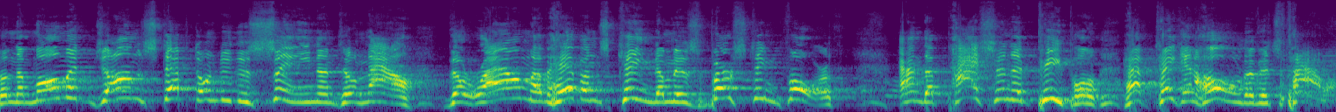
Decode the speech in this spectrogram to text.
from the moment John stepped onto the scene until now, the realm of heaven's kingdom is bursting forth, and the passionate people have taken hold of its power.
